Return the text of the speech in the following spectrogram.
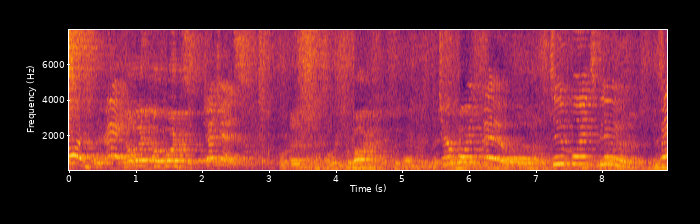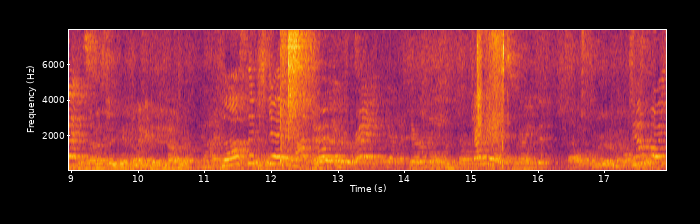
Point. Red. Judges. Two points blue. Two points blue. Fence. Last exchange. Two point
